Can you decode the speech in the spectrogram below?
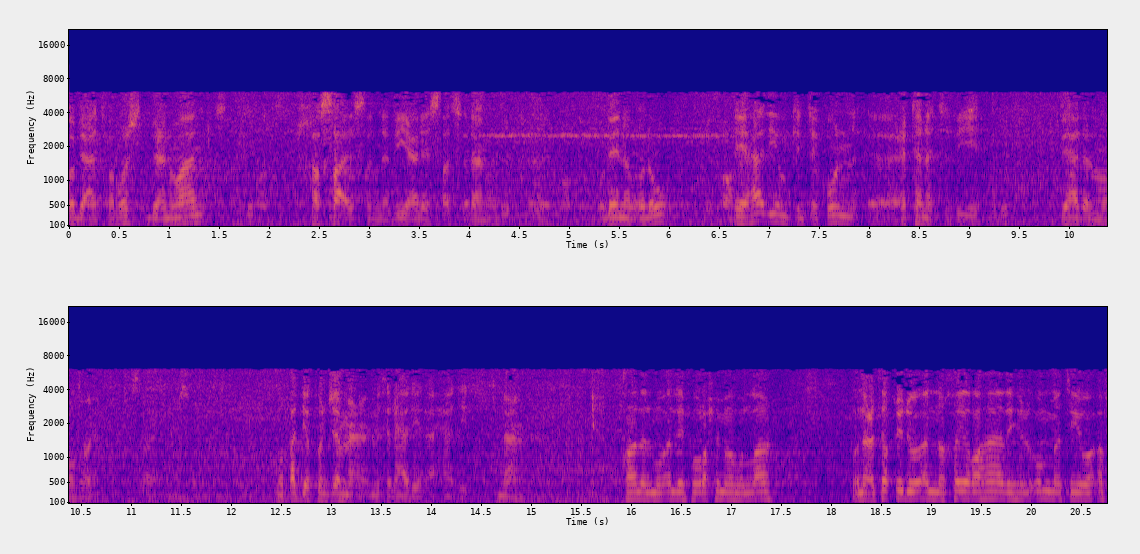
طبعت في الرشد بعنوان خصائص النبي عليه الصلاة والسلام. وبين الغلو. هي إيه، هذه يمكن تكون اعتنت بهذا الموضوع. وقد يكون جمع مثل هذه الأحاديث. نعم. قال المؤلف رحمه الله ونعتقد أن خير هذه الأمة وأف...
